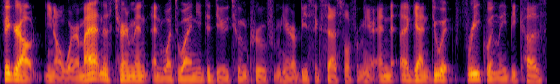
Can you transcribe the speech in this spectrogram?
figure out, you know, where am I at in this tournament, and what do I need to do to improve from here or be successful from here, and again, do it frequently because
